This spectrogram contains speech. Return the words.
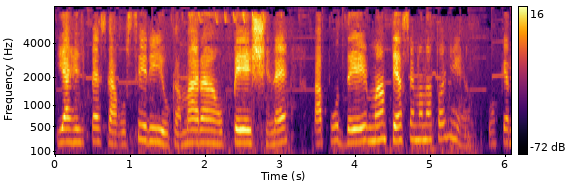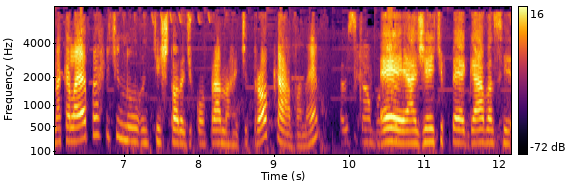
e a gente pescava o siri, o camarão, o peixe, né? Para poder manter a semana todinha. Porque naquela época a gente não, não tinha história de comprar, não, a gente trocava, né? É o escambo, né? É, a gente pegava assim,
